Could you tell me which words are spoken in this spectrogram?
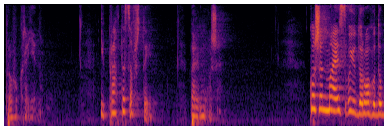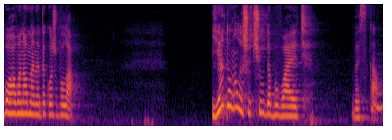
про Україну. І правда завжди переможе. Кожен має свою дорогу до Бога, вона в мене також була. Я думала, що чуда бувають десь там,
